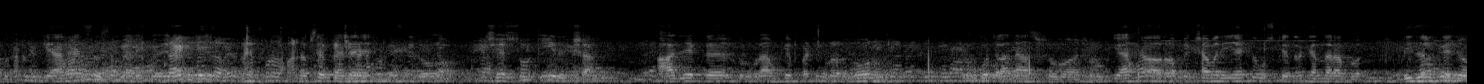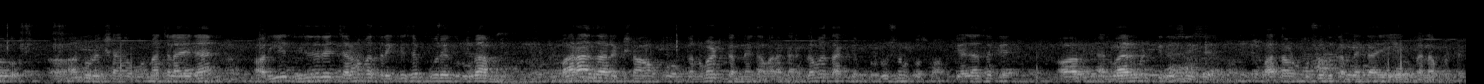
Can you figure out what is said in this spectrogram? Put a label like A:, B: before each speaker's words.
A: किया है? सबसे पहले परियोजना सबसे पहले जो 600 ई रिक्शा आज एक गुरुग्राम के पर्टिकुलर जोन में उनको चलाना शुरू किया है और अपेक्षा मेरी है कि उस क्षेत्र के अंदर अब डीजल के जो ऑटो रिक्शा है वो ना चलाए जाए। और ये धीरे धीरे चरणबद्ध तरीके से पूरे गुरुग्राम में बारह हज़ार रिक्शाओं को कन्वर्ट करने का हमारा कार्यक्रम है ताकि प्रदूषण को समाप्त किया जा सके और एनवायरनमेंट की दृष्टि से वातावरण को शुद्ध करने का ये पहला प्रोजेक्ट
